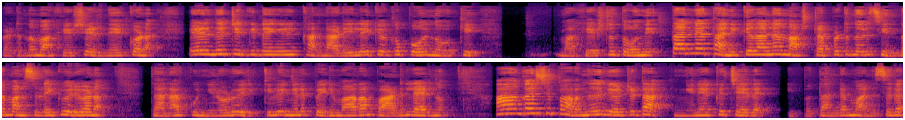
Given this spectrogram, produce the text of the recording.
പെട്ടെന്ന് മഹേഷ് എഴുന്നേക്കാണ് എഴുന്നേറ്റിട്ടുണ്ടെങ്കിൽ കണ്ണാടിയിലേക്കൊക്കെ പോയി നോക്കി. മഹേഷിന് തോന്നി തന്നെ തനിക്ക് തന്നെ നഷ്ടപ്പെട്ടെന്ന ഒരു ചിന്ത മനസ്സിലേക്ക് വരുവാണ്. താൻ ആ കുഞ്ഞിനോട് ഒരിക്കലും ഇങ്ങനെ പെരുമാറാൻ പാടില്ലായിരുന്നു. ആകാശ് പറഞ്ഞത് കേട്ടിട്ടാ ഇങ്ങനെയൊക്കെ ചെയ്തേ. ഇപ്പൊ തന്റെ മനസ്സിൽ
